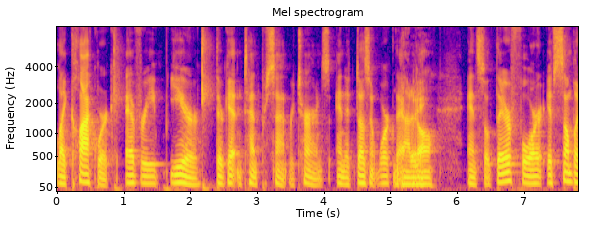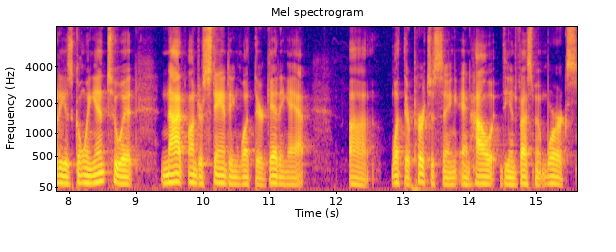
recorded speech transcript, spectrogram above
like clockwork every year they're getting 10% returns and it doesn't work that Not way. at all. And so therefore, if somebody is going into it not understanding what they're getting at, uh, what they're purchasing and how the investment works,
